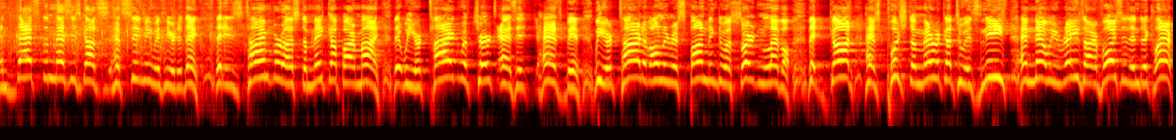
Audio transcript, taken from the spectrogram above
And that's the message God has sent me with here today. That it is time for us to make up our mind that we are tired with church as it has been. We are tired of only responding to a certain level. That God has pushed America to its knees and now we raise our voices and declare,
